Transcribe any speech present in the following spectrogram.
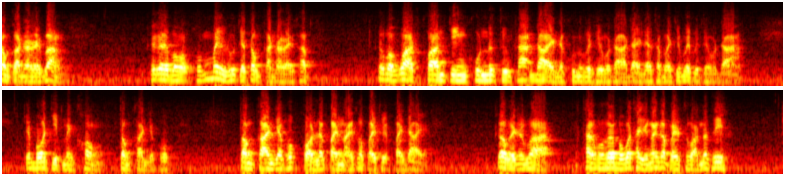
ต้องการอะไรบ้างก็เลยบอกว่าผมไม่รู้จะต้องการอะไรครับ ก็บอกว่าความจริงคุณนึกถึงพระได้นะคุณก็เป็นเทวดาได้แล้วทำไมจึงไม่เป็นเทวดาแกบอกว่าจิตมันคล่องต้องการจะพบ ต้องการจะพบก่อนแล้วไปไหนก็ไปเถอะไปได้ ก็เป็นว่าถ้าบอกว่าถ้าอย่างนั้นก็ไปสวรรค์นะที่แก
